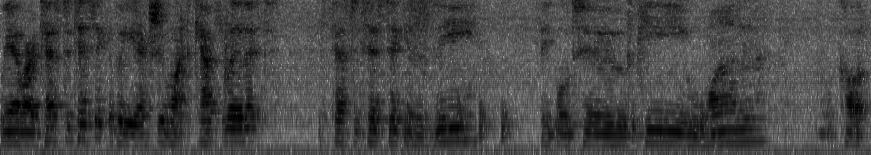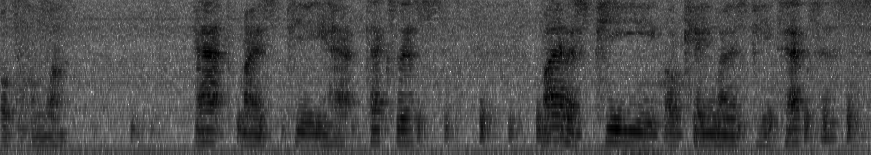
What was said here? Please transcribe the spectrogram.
We have our test statistic if we actually want to calculate it. Test statistic is Z equal to P1, we'll call it Oklahoma, hat minus P hat Texas minus P OK minus P Texas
